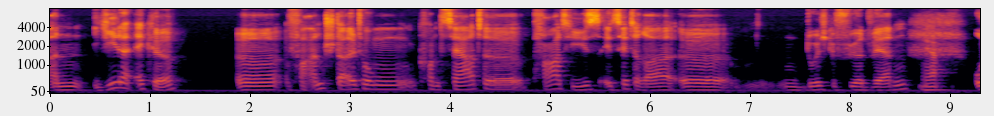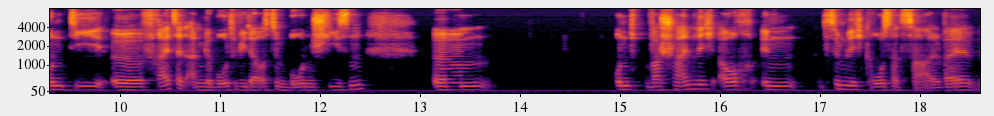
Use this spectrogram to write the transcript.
an jeder Ecke äh, Veranstaltungen, Konzerte, Partys etc. Äh, durchgeführt werden ja. und die äh, Freizeitangebote wieder aus dem Boden schießen. Ähm, und wahrscheinlich auch in ziemlich großer Zahl, weil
